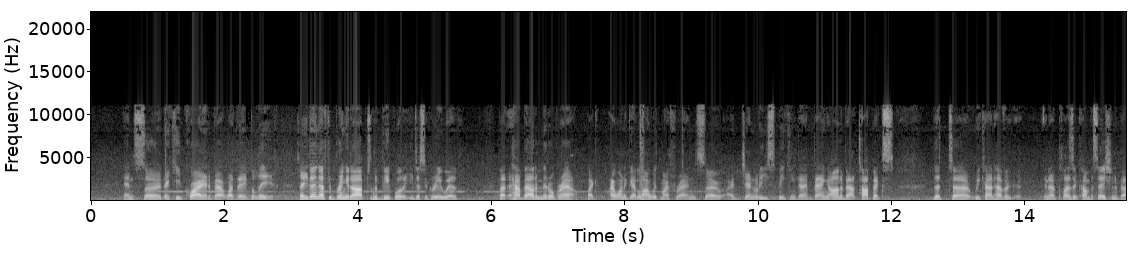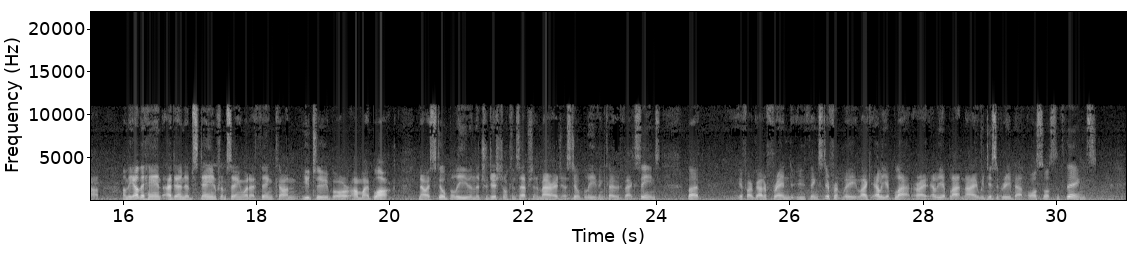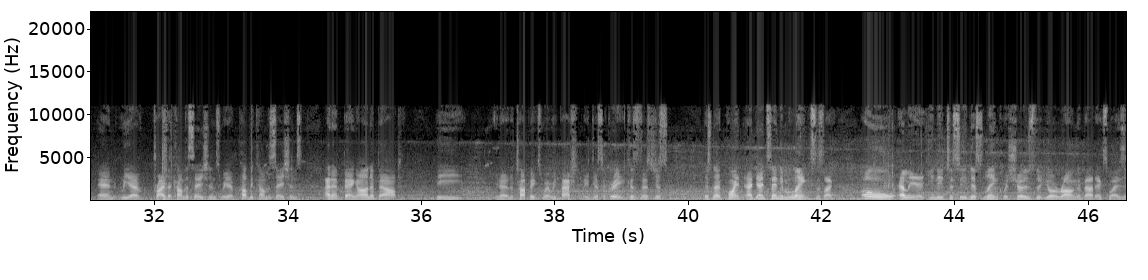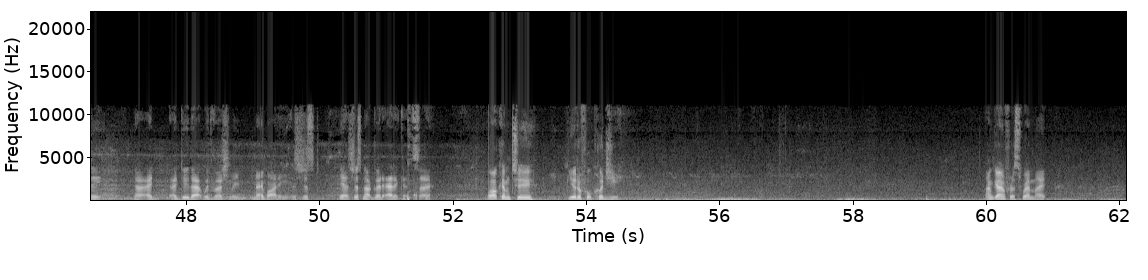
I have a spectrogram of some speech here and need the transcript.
And so they keep quiet about what they believe. So you don't have to bring it up to the people that you disagree with, but how about a middle ground? Like, I want to get along with my friends, so I generally speaking don't bang on about topics that uh, we can't have a you know, pleasant conversation about. On the other hand, I don't abstain from saying what I think on YouTube or on my blog. Now, I still believe in the traditional conception of marriage, I still believe in COVID vaccines, but if I've got a friend who thinks differently, like Elliot Blatt, all right, Elliot Blatt and I, we disagree about all sorts of things, and we have private conversations, we have public conversations. I don't bang on about the, you know, the topics where we passionately disagree because there's just there's no point. I don't send him links. It's like, oh, Elliot, you need to see this link which shows that you're wrong about X, Y, Z. Now, I, I do that with virtually nobody. It's just, yeah, it's just not good etiquette. So, welcome to beautiful Coogee. I'm going for a swim, mate.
